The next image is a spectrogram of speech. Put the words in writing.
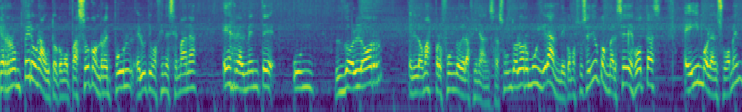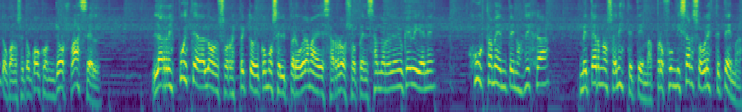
que romper un auto como pasó con Red Bull el último fin de semana es realmente un dolor en lo más profundo de las finanzas, un dolor muy grande, como sucedió con Mercedes Bottas e Imola en su momento cuando se tocó con George Russell. La respuesta de Alonso respecto de cómo es el programa de desarrollo pensando en el año que viene justamente nos deja meternos en este tema, profundizar sobre este tema,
